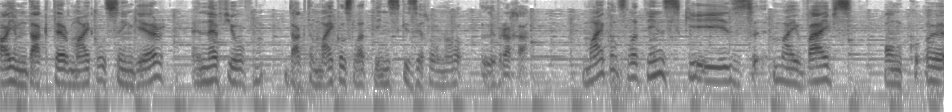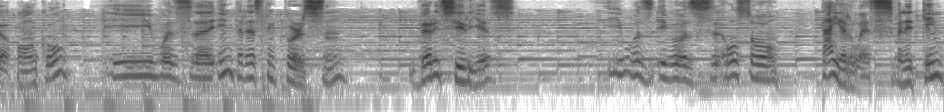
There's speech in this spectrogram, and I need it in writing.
I am Dr. Michael Singer, a nephew of Dr. Michael Slatinsky, Zichrono Livracha. Michael Slatinsky is my wife's uncle, uh, uncle. He was an interesting person, very serious. He was, he was also tireless when it came,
